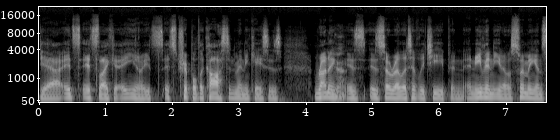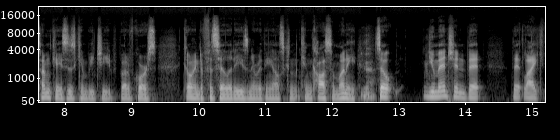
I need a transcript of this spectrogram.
yeah it's it's like uh, you know it's it's triple the cost in many cases running Yeah. is is so relatively cheap and and even you know swimming in some cases can be cheap but of course going to facilities and everything else can can cost some money Yeah. so you mentioned that that like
